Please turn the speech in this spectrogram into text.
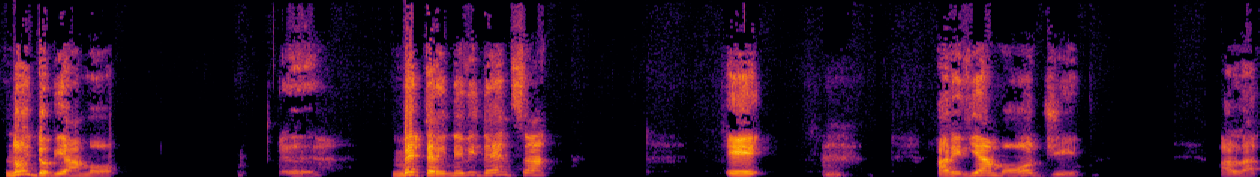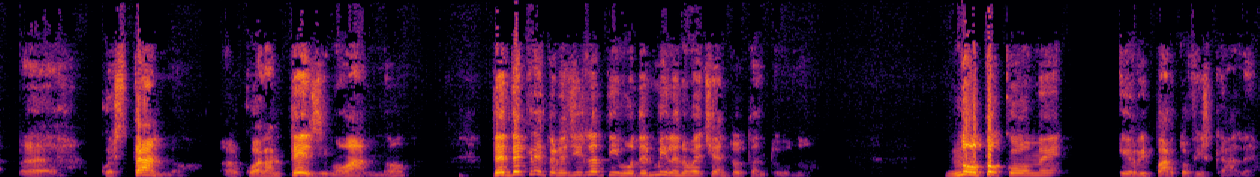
Noi dobbiamo eh, mettere in evidenza e arriviamo oggi alla, eh, quest'anno, al quarantesimo anno, del decreto legislativo del 1981, noto come il riparto fiscale.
